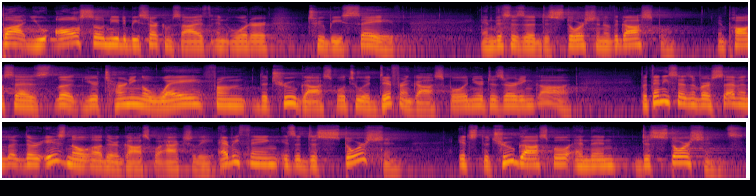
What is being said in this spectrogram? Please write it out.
but you also need to be circumcised in order to be saved. And this is a distortion of the gospel. And Paul says, Look, you're turning away from the true gospel to a different gospel and you're deserting God. But then he says in verse 7 Look, there is no other gospel actually. Everything is a distortion. It's the true gospel and then distortions.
